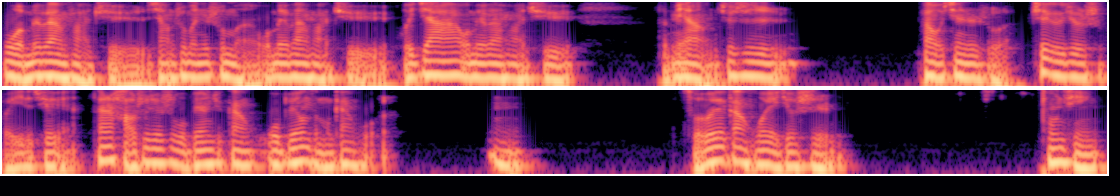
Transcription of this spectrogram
我没办法去想出门就出门，我没办法去回家，我没办法去怎么样，就是把我限制住了。这个就是唯一的缺点。但是好处就是我不用去干，我不用怎么干活了。嗯。所谓的干活，也就是通勤，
